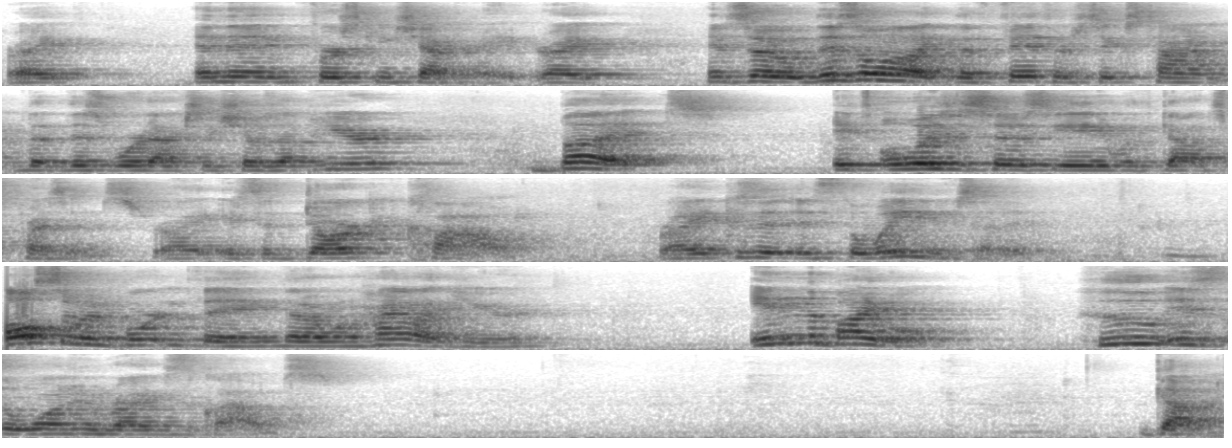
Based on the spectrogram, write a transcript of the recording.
right? And then 1 Kings chapter 8, right? And so this is only like the fifth or sixth time that this word actually shows up here, but it's always associated with God's presence, right? It's a dark cloud, right? Because it's the weightiness of it. Also, important thing that I want to highlight here in the Bible, who is the one who rides the clouds? God.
